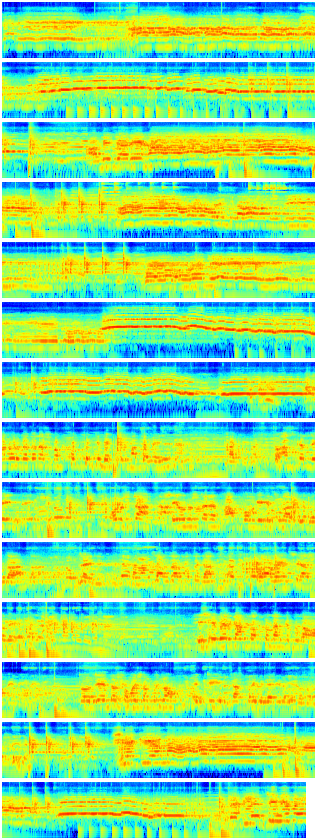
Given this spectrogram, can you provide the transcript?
যারে হারা আমি যারে হারা প্রত্যেকটি ব্যক্তির মাধ্যমে থাকে। তো আজকের যে অনুষ্ঠান, সেই অনুষ্ঠানের ভাব ভঙ্গি কিছু আসলে বোঝা যায় যার যার মতে গান করা হয়েছে আসলে। হিসেবের গান তত্ত্ব গান কিন্তু গাওয়া হয় নাই। তো যেহেতু সময় সম্পূর্ণ একটি গান করে বিদায় সে কি আমার দেখলে চিনবে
